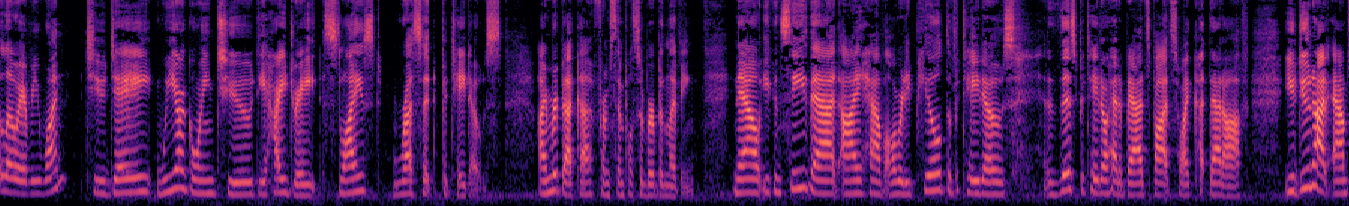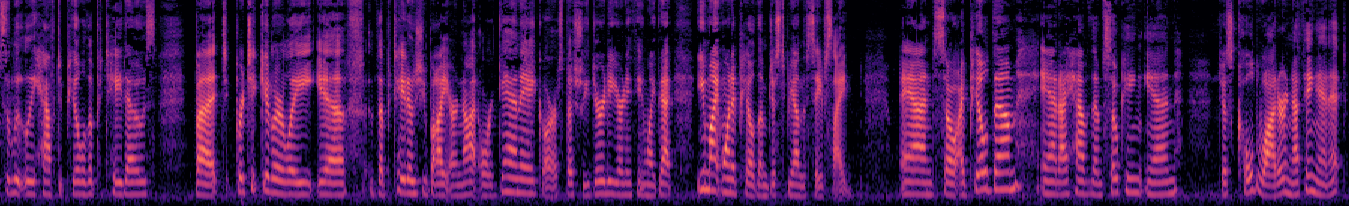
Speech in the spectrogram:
Hello everyone. Today we are going to dehydrate sliced russet potatoes. I'm Rebecca from Simple Suburban Living. Now you can see that I have already peeled the potatoes. This potato had a bad spot so I cut that off. You do not absolutely have to peel the potatoes but particularly if the potatoes you buy are not organic or especially dirty or anything like that, you might want to peel them just to be on the safe side. And so I peeled them and I have them soaking in just cold water, nothing in it,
